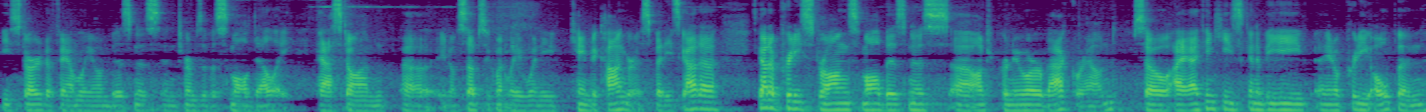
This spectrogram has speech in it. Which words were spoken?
he started a family-owned business in terms of a small deli passed on, uh, you know, subsequently when he came to Congress. But he's got a he's got a pretty strong small business uh, entrepreneur background. So I, I think he's going to be, you know, pretty open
